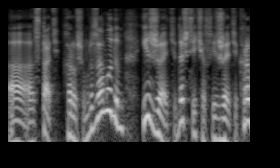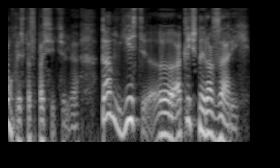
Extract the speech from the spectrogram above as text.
э, стать хорошим розоводом, езжайте, даже сейчас езжайте к храму Христа Спасителя Спасителя, там есть э, отличный розарий.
